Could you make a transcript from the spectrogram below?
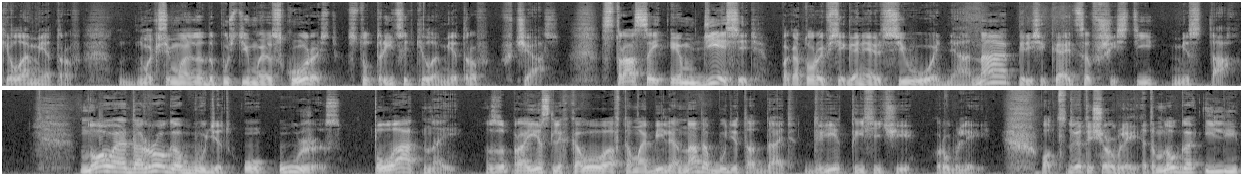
километров. Максимально допустимая скорость 130 километров в час. С трассой М10, по которой все гоняют сегодня, она пересекается в шести местах. Новая дорога будет, о ужас, платной. За проезд легкового автомобиля надо будет отдать 2000 рублей. Вот 2000 рублей – это много или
